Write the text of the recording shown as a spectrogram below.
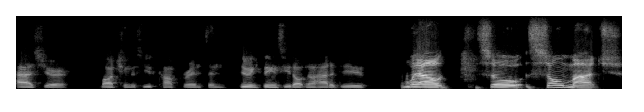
as you're launching this youth conference and doing things you don't know how to do? Well, so so much.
